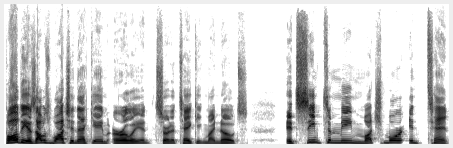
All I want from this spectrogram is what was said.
Baldy, as I was watching that game early and sort of taking my notes, it seemed to me much more intent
